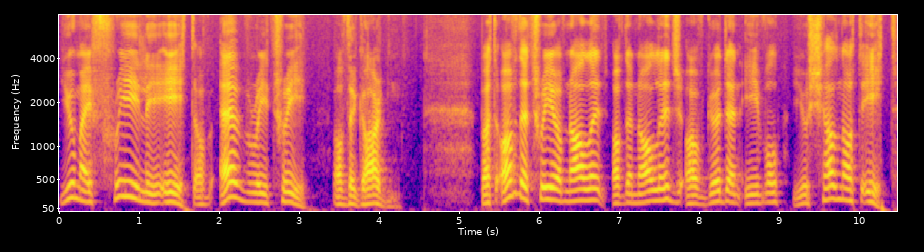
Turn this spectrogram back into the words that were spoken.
You may freely eat of every tree of the garden. But of the tree of knowledge of the knowledge of good and evil you shall not eat,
